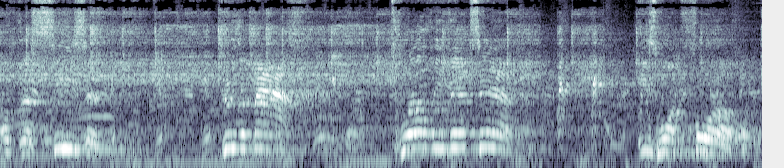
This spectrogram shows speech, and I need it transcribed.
of the season. Do the math. 12 events in, he's won four of them.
